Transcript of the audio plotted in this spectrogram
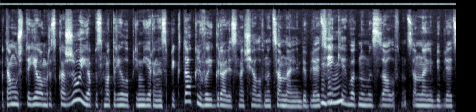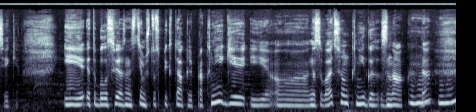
Потому что я вам расскажу, я посмотрела премьерный спектакль, вы играли сначала в Национальной библиотеке, угу. в одном из залов Национальной библиотеки. И это было связано с тем, что спектакль про книги, и э, называется он «Книга. Знак». Угу, да? угу.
